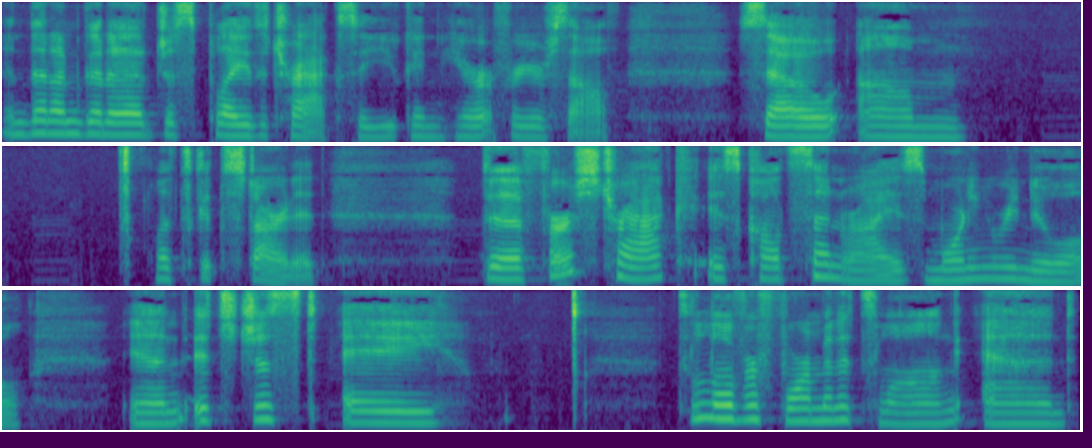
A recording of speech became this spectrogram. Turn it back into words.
and then I'm going to just play the track so you can hear it for yourself. So, um, let's get started. The first track is called Sunrise Morning Renewal, and it's just a it's a little over four minutes long, and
